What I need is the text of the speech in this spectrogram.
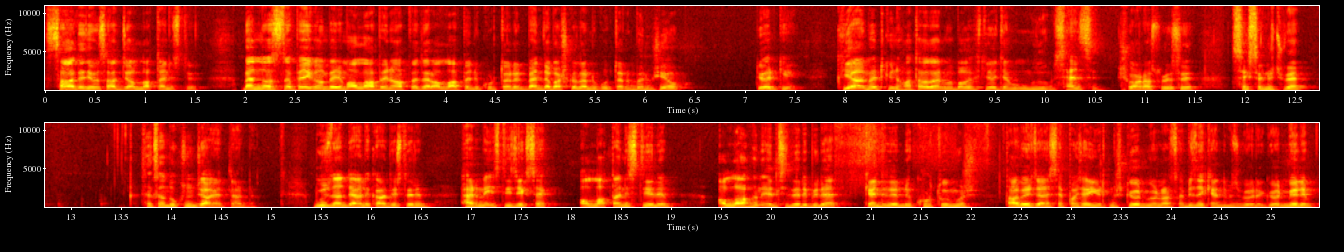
Sadece ve sadece Allah'tan istiyor. Ben nasılsa peygamberim Allah beni affeder, Allah beni kurtarır, ben de başkalarını kurtarırım. Böyle bir şey yok. Diyor ki kıyamet günü hatalarımı bağışlayacağımı umduğum sensin. Şu Ara suresi 83 ve 89. ayetlerde. Bu yüzden değerli kardeşlerim her ne isteyeceksek Allah'tan isteyelim. Allah'ın elçileri bile kendilerini kurtulmuş, tabiri caizse paça yırtmış görmüyorlarsa biz de kendimizi böyle görmeyelim.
